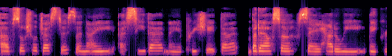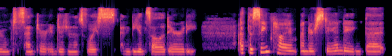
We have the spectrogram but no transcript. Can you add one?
of social justice and I, I, see that and i appreciate that but i also say how do we make room to center indigenous voice and be in solidarity at the same time understanding that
